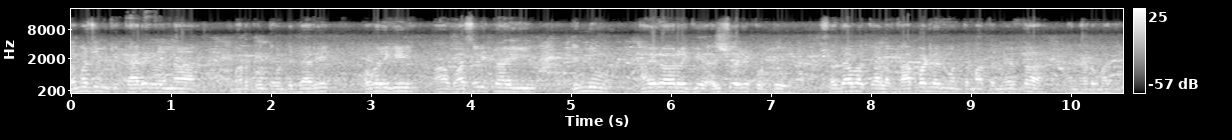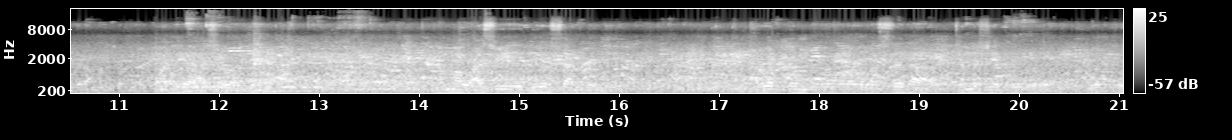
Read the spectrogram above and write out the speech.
ಸಮಾಜಮುಖಿ ಕಾರ್ಯಗಳನ್ನು ಮಾಡ್ಕೊತ ಹೊಂಟಿದ್ದಾರೆ ಅವರಿಗೆ ಆ ವಾಸವಿ ತಾಯಿ ಇನ್ನೂ ಆಯುರಾರೋಗ್ಯ ಐಶ್ವರ್ಯ ಕೊಟ್ಟು ಸದಾವ ಕಾಲ ಕಾಪಾಡಲಿ ಅನ್ನುವಂಥ ಮಾತನ್ನು ಹೇಳ್ತಾ ನಾನು ಎರಡು ಮಾತು ವಿರಾಮ ನಮ್ಮ ವಾಸವಿ ದೇವಸ್ಥಾನದಲ್ಲಿ ಅರವತ್ತೊಂದು ವರ್ಷದ ಚಂದ್ರಶೇಖರರು ಇವತ್ತು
